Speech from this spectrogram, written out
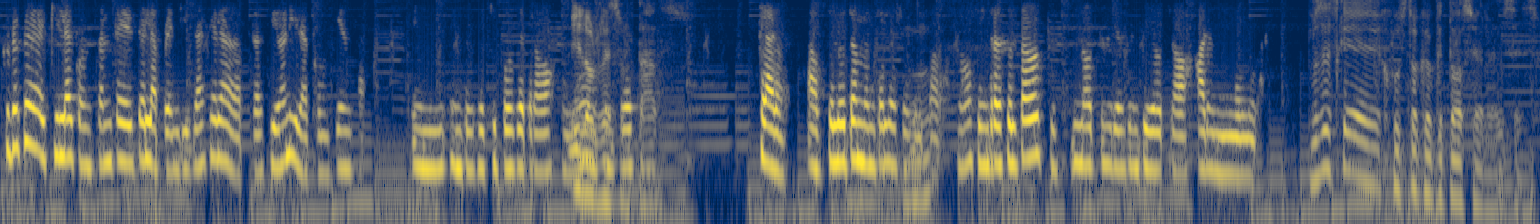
creo que aquí la constante es el aprendizaje, la adaptación y la confianza en, en tus equipos de trabajo. ¿no? Y los Entonces, resultados. Claro, absolutamente los resultados, ¿no? Sin resultados pues, no tendría sentido trabajar en ningún lugar. Pues es que justo creo que todo se reduce eso.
